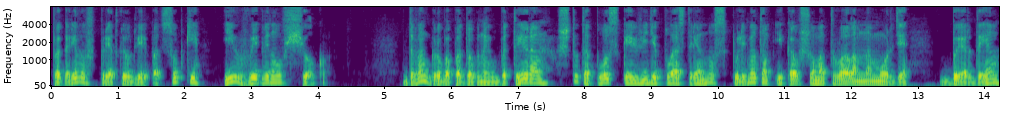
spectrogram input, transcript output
Погорелов приоткрыл дверь подсобки и выглянул в щелку. Два гробоподобных БТРа, что-то плоское в виде пластыря, но с пулеметом и ковшом-отвалом на морде, БРДМ,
